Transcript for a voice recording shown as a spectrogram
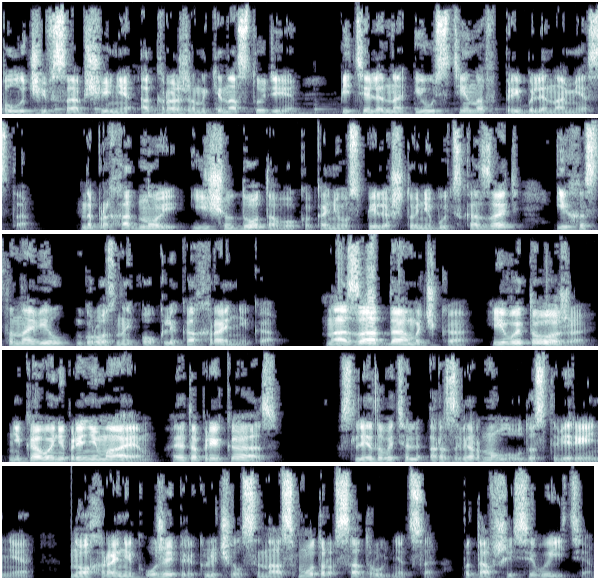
Получив сообщение о краже на киностудии, Петелина и Устинов прибыли на место. На проходной, еще до того, как они успели что-нибудь сказать, их остановил грозный оклик охранника. «Назад, дамочка! И вы тоже! Никого не принимаем! Это приказ!» Следователь развернул удостоверение, но охранник уже переключился на осмотр сотрудницы, пытавшейся выйти.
